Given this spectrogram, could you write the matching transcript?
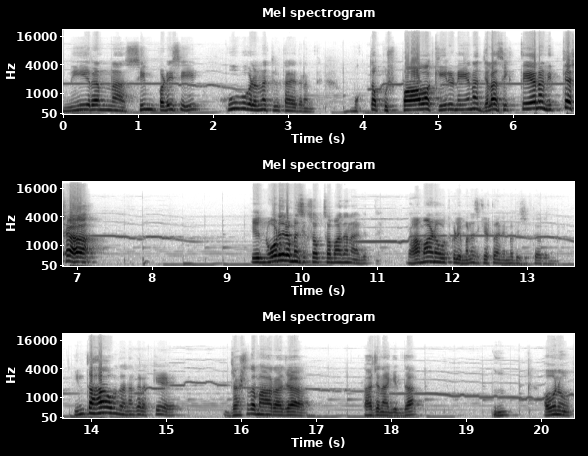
ನೀರನ್ನು ಸಿಂಪಡಿಸಿ ಹೂವುಗಳನ್ನು ತಿಳ್ತಾ ಇದ್ರಂತೆ ಮುಕ್ತ ಪುಷ್ಪಾವ ಕೀರ್ಣೇನ ಜಲ ಸಿಕ್ತೇನ ನಿತ್ಯಶಃ. ಇದು ನೋಡಿದ್ರೆ ಮನಸ್ಸಿಗೆ ಸ್ವಲ್ಪ ಸಮಾಧಾನ ಆಗುತ್ತೆ. ರಾಮಾಯಣ ಓದ್ಕೊಳ್ಳಿ, ಮನಸ್ಸಿಗೆ ಎಷ್ಟೋ ನೆಮ್ಮದಿ ಸಿಗ್ತದೆ ನಿಮಗೆ. ಇಂತಹ ಒಂದು ನಗರಕ್ಕೆ ದಶರಥ ಮಹಾರಾಜ ರಾಜನಾಗಿದ್ದ. ಅವನು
